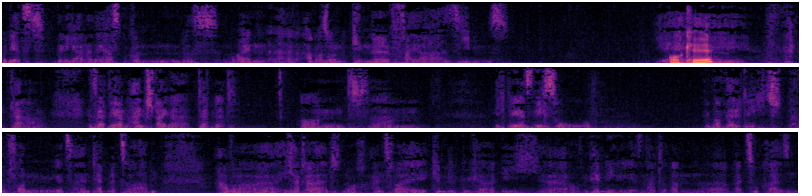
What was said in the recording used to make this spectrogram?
Und jetzt bin ich einer der ersten Kunden des neuen äh, Amazon Kindle Fire 7s. Yay. Okay. Keine Ahnung. Ist halt wie ein Einsteiger-Tablet. Und ähm, ich bin jetzt nicht so überwältigt davon, jetzt ein Tablet zu haben. Aber ich hatte halt noch ein, zwei Kindle-Bücher, die ich äh, auf dem Handy gelesen hatte, dann äh, bei Zugreisen.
